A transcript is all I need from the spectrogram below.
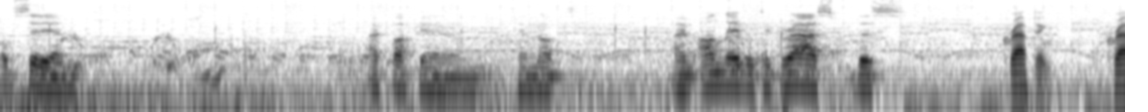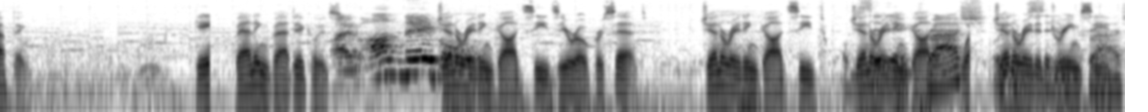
obsidian. I fucking cannot. I'm unable to grasp this. Crafting. Crafting. Game banning Vatikus. I'm unable. Generating God Seed 0%. Generating God Seed. Generating God. crash. what- What do you mean generated obsidian Dream Seed.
